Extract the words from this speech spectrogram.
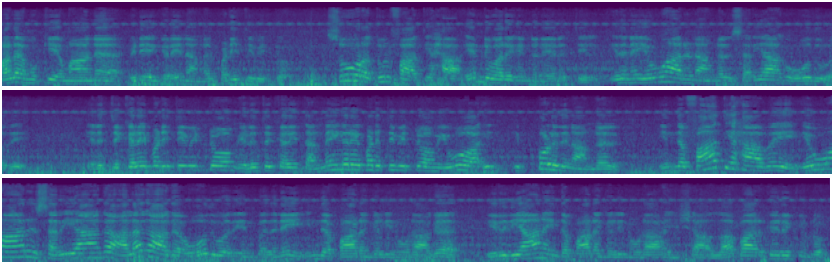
பல முக்கியமான விடயங்களை நாங்கள் படித்து விட்டோம் சூரத்துல் ஃபாத்திஹா என்று வருகின்ற நேரத்தில் இதனை எவ்வாறு நாங்கள் சரியாக ஓதுவது? எழுத்துக்களை படித்து விட்டோம் எழுத்துக்களின் தன்மைகளை படித்து விட்டோம் இவ்வோ இப்பொழுது நாங்கள் இந்த ஃபாத்திஹாவை எவ்வாறு சரியாக அழகாக ஓதுவது என்பதனை இந்த பாடங்களினூடாக இறுதியான இந்த பாடங்களினூடாக இன்ஷா அல்லா பார்க்க இருக்கின்றோம்.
